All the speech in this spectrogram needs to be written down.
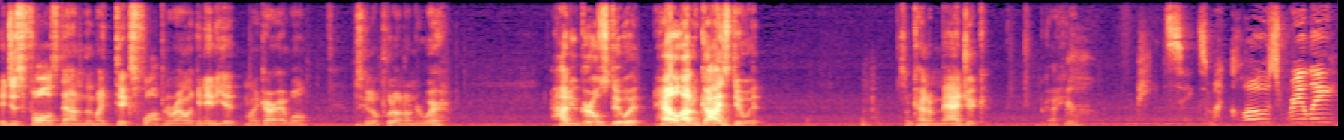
it just falls down and then my dick's flopping around like an idiot. I'm like, alright, well, I'm gonna put on underwear. How do girls do it? Hell, how do guys do it? Some kind of magic? What we got here. Pete's sakes, my clothes, really?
